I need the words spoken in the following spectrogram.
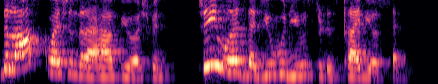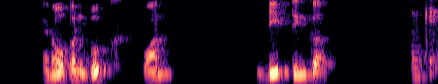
The last question that I have for you, Ashwin three words that you would use to describe yourself. An open book, one. Deep thinker. Okay.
